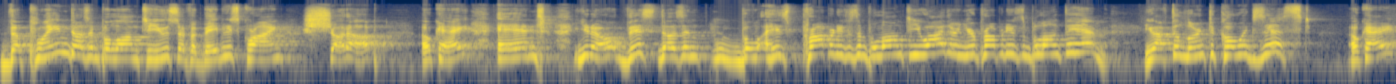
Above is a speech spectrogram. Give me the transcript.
the plane doesn't belong to you. So if a baby's crying, shut up. Okay, and you know this doesn't. His property doesn't belong to you either, and your property doesn't belong to him. You have to learn to coexist. Okay.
